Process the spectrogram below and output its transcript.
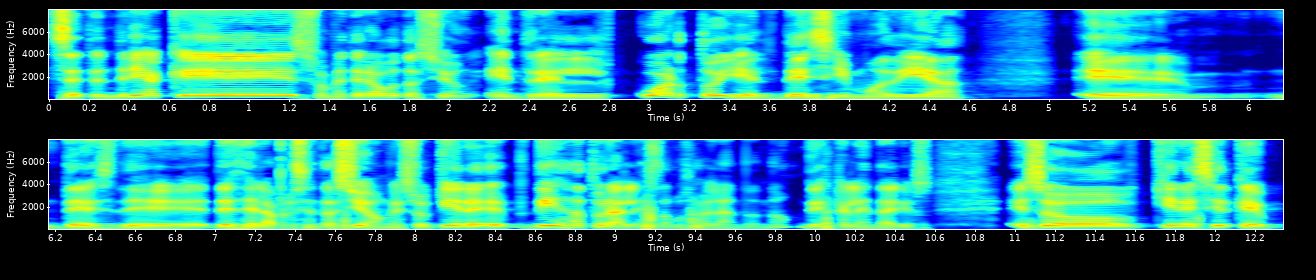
se tendría que someter a votación entre el cuarto y el décimo día eh, desde, desde la presentación. Eso quiere, días naturales estamos hablando, ¿no? Días calendarios. Eso quiere decir que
